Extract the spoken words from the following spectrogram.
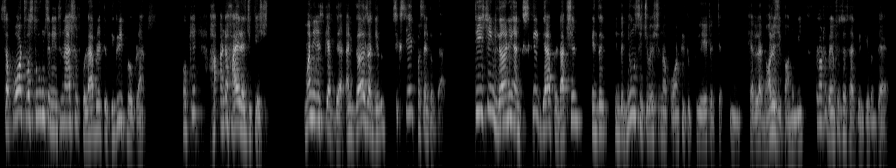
Support for students in international collaborative degree programs, okay, under higher education. Money is kept there and girls are given 68% of that teaching, learning, and skill gap reduction in the in the new situation of wanting to create a mm, Kerala knowledge economy. A lot of emphasis has been given there.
